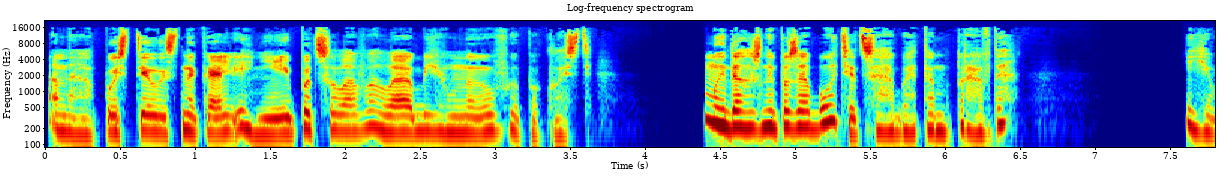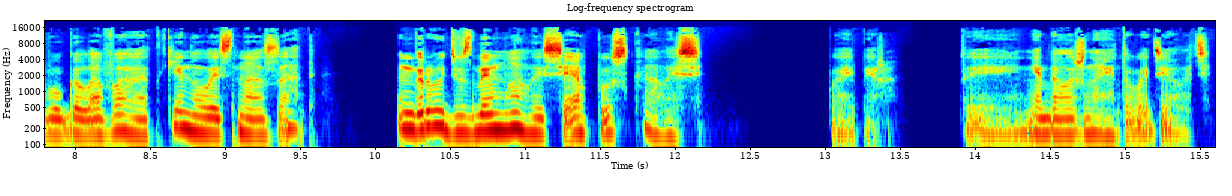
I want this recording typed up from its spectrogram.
Она опустилась на колени и поцеловала объемную выпуклость. Мы должны позаботиться об этом, правда? Его голова откинулась назад, грудь вздымалась и опускалась. Пайпер, ты не должна этого делать.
